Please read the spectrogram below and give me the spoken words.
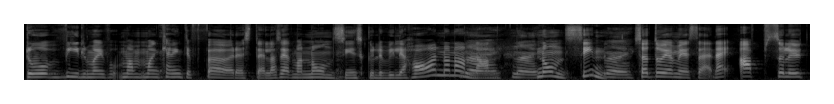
då vill man ju, man, man kan inte föreställa sig att man någonsin skulle vilja ha någon annan. nej. Någonsin. Nej. Så att då är jag mer såhär, nej absolut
